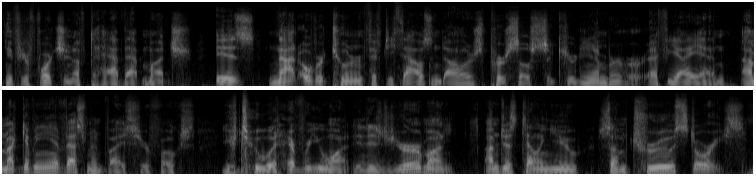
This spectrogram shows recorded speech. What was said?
if you're fortunate enough to have that much, is not over $250,000 per social security number or FEIN. I'm not giving you investment advice here, folks. You do whatever you want. It is your money. I'm just telling you some true stories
